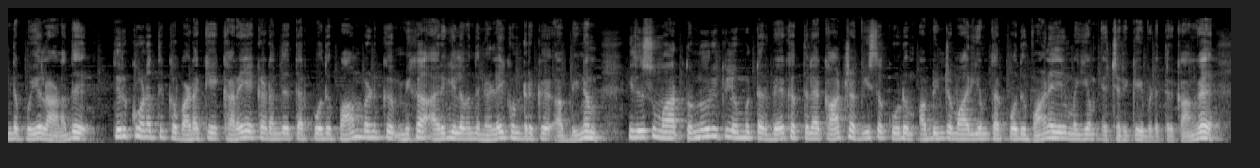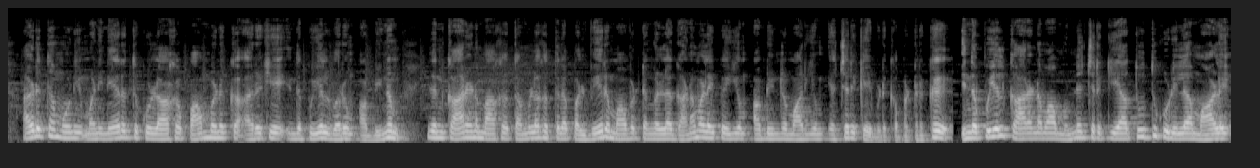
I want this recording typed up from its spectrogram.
இந்த புயலானது திருக்கோணத்துக்கு வடக்கே கரையை கடந்து தற்போது பாம்பனுக்கு மிக அருகில் வந்து நிலை கொண்டிருக்கு அப்படின்னும் இது சுமார் தொண்ணூறு கிலோமீட்டர் வேகத்தில் காற்றை வீசக்கூடும் அப்படின்ற மாதிரியும் தற்போது வானிலை மையம் எச்சரிக்கை விடுத்திருக்காங்க. அடுத்த மூணு மணி நேரத்துக்குள்ளாக பாம்பனுக்கு அருகே இந்த புயல் வரும் அப்படின்னும் இதன் காரணமாக தமிழகத்தில் பல்வேறு மாவட்டங்களில் கனமழை பெய்யும் அப்படின்ற மாதிரியும் எச்சரிக்கை விடுக்கப்பட்டிருக்கு. இந்த புயல் காரணமாக முன்னெச்சரிக்கையாக தூத்துக்குடியில் மாலை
